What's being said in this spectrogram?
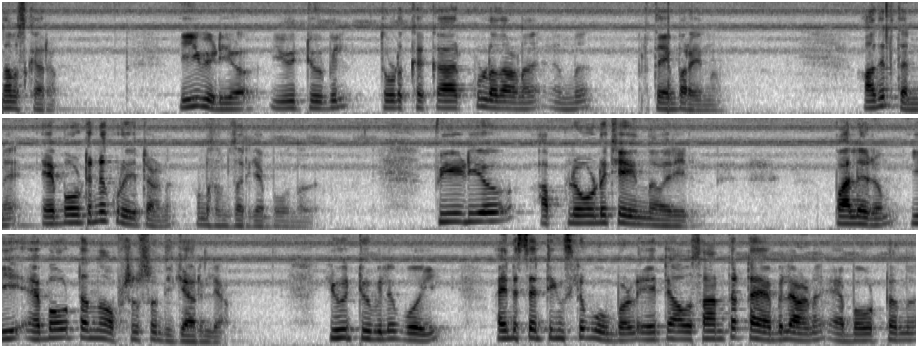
നമസ്കാരം. ഈ വീഡിയോ യൂട്യൂബിൽ തുടക്കക്കാർക്കുള്ളതാണ് എന്ന് പ്രത്യേകം പറയുന്നു. അതിൽ തന്നെ എബൌട്ടിനെ കുറിച്ചിട്ടാണ് നമ്മൾ സംസാരിക്കാൻ പോകുന്നത്. വീഡിയോ അപ്ലോഡ് ചെയ്യുന്നവരിൽ പലരും ഈ എബൌട്ട് എന്ന ഓപ്ഷൻ ശ്രദ്ധിക്കാറില്ല. യൂട്യൂബിൽ പോയി അതിന്റെ സെറ്റിങ്സിൽ പോകുമ്പോൾ ഏറ്റവും അവസാനത്തെ ടാബിലാണ് എബൌട്ട് എന്ന്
